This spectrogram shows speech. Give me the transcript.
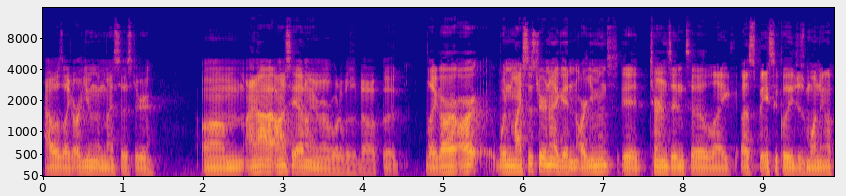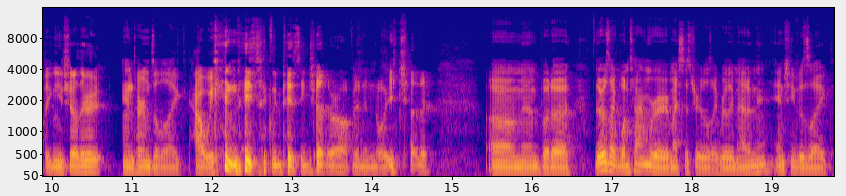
I was like arguing with my sister. Um, and I honestly I don't even remember what it was about, but like our our when my sister and I get in arguments, it turns into like us basically just one upping each other in terms of like how we can basically piss each other off and annoy each other. Um, and but uh, there was like one time where my sister was like really mad at me, and she was like,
